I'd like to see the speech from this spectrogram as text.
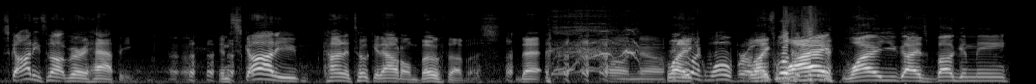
Scotty's not very happy. And Scotty kind of took it out on both of us. That Oh no. Like, like, whoa, bro. like why why are you guys bugging me?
